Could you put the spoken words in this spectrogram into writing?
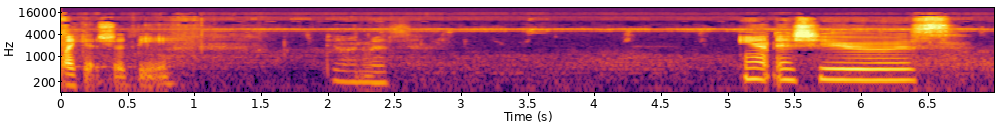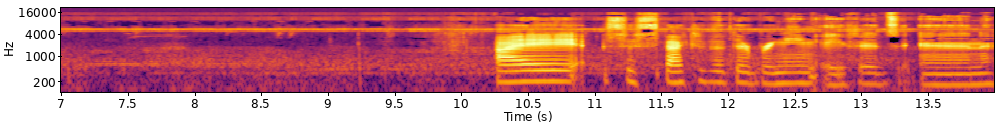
like it should be. Dealing with ant issues. I suspect that they're bringing aphids in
